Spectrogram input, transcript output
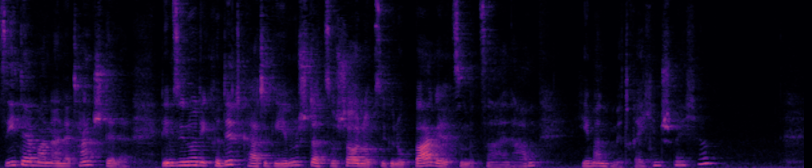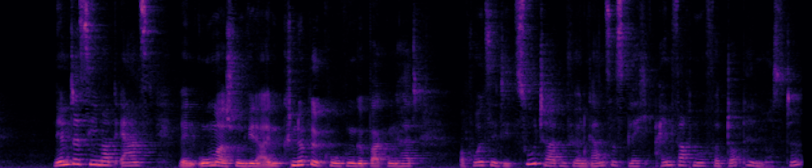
Sieht der Mann an der Tankstelle, dem Sie nur die Kreditkarte geben, statt zu schauen, ob Sie genug Bargeld zum Bezahlen haben, jemand mit Rechenschwäche? Nimmt es jemand ernst, wenn Oma schon wieder einen Knüppelkuchen gebacken hat, obwohl sie die Zutaten für ein ganzes Blech einfach nur verdoppeln musste?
